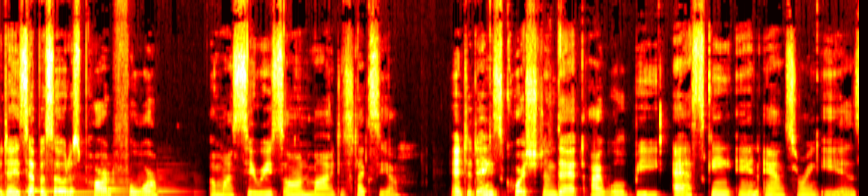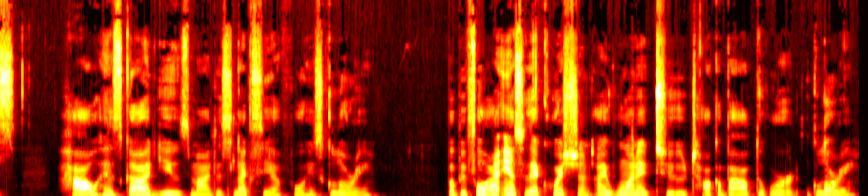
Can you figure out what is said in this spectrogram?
Today's episode is part four of my series on my dyslexia. And today's question that I will be asking and answering is How has God used my dyslexia for His glory? But before I answer that question, I wanted to talk about the word glory.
